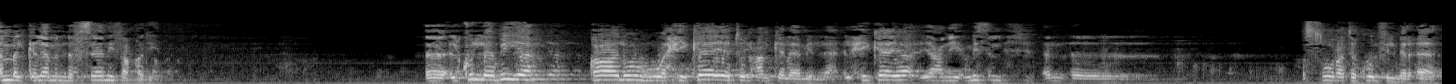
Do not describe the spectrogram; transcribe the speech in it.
أما الكلام النفساني فقديم آه، الكلابية قالوا هو حكاية عن كلام الله. الحكاية يعني مثل آه، الصورة تكون في المرآة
